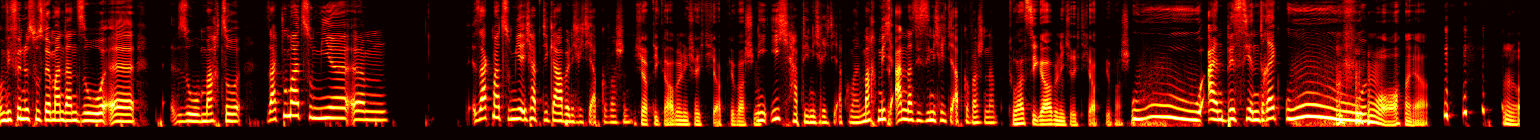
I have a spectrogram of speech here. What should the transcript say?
Und wie findest du es, wenn man dann so, äh, so macht, so, sag du mal zu mir, ähm, sag mal zu mir, ich habe die Gabel nicht richtig abgewaschen. Ich habe die Gabel nicht richtig abgewaschen. Nee, ich habe die nicht richtig abgewaschen. Mach mich an, dass ich sie nicht richtig abgewaschen habe. Du hast die Gabel nicht richtig abgewaschen. Uh, ein bisschen Dreck. Uh. Oh, ja. ja.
